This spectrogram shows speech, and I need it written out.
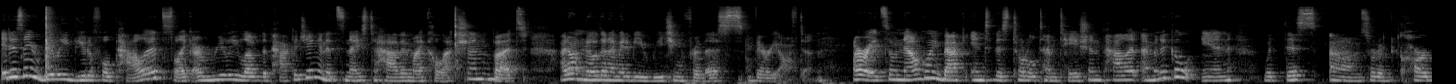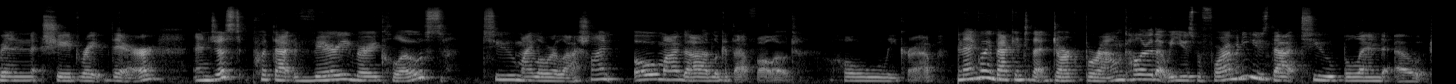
It is a really beautiful palette. Like I really love the packaging and it's nice to have in my collection, but I don't know that I'm gonna be reaching for this very often. All right, so now going back into this Total Temptation palette, I'm gonna go in with this um, sort of carbon shade right there and just put that very, very close to my lower lash line. Oh my God, look at that fallout. Holy crap. And then going back into that dark brown color that we used before, I'm gonna use that to blend out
